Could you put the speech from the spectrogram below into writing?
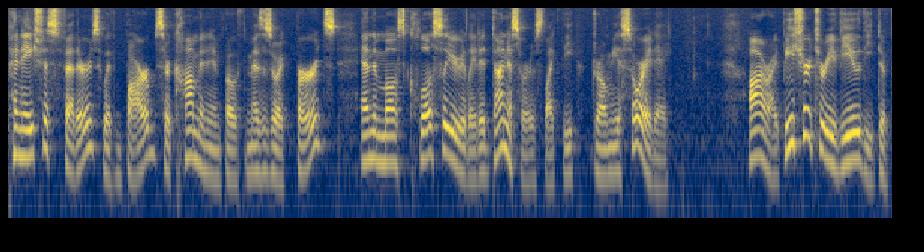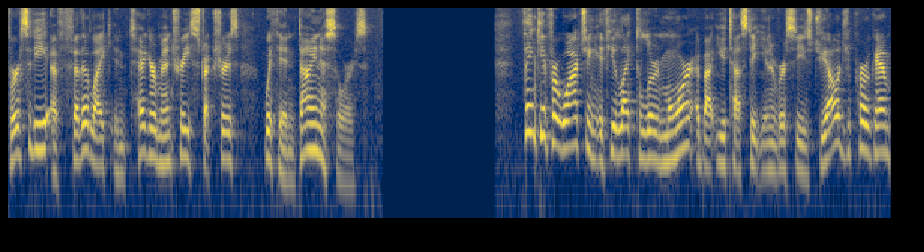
Pennaceous feathers with barbs are common in both Mesozoic birds and the most closely related dinosaurs like the Dromaeosauridae. All right, be sure to review the diversity of feather-like integumentary structures within dinosaurs. Thank you for watching. If you'd like to learn more about Utah State University's geology program,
